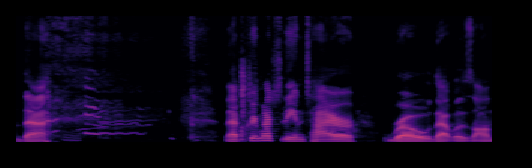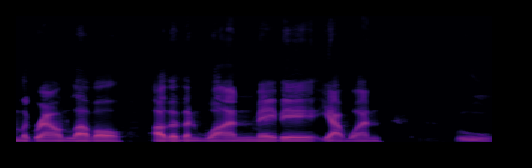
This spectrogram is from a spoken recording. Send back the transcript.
that that pretty much the entire row that was on the ground level, other than one, maybe. Yeah, one. Ooh.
